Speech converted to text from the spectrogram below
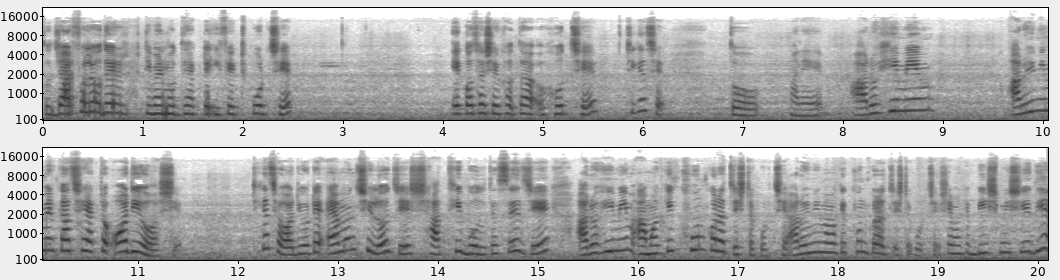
তো যার ফলে ওদের টিমের মধ্যে একটা ইফেক্ট পড়ছে। এ কথা, সে কথা হচ্ছে, ঠিক আছে? তো মানে আরোহী মিম আরোহী মিমের কাছে একটা অডিও আসে। ঠিক আছে, অডিওটা এমন ছিল যে সাথী বলতেছে যে আরোহী মিম আমাকে খুন করার চেষ্টা করছে, আরোহী মিম আমাকে খুন করার চেষ্টা করছে, সে আমাকে বিষ মিশিয়ে দিয়ে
